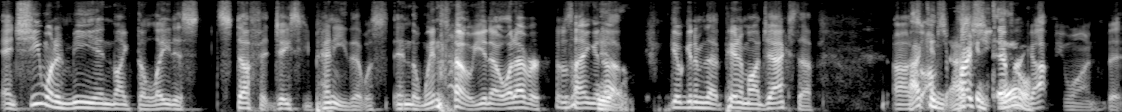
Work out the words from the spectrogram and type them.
And she wanted me in like the latest stuff at JC Penney that was in the window, you know, whatever. It was hanging Yeah. up. Go get him that Panama Jack stuff. Uh, I so can- I'm I surprised can she never tell. got me one. But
